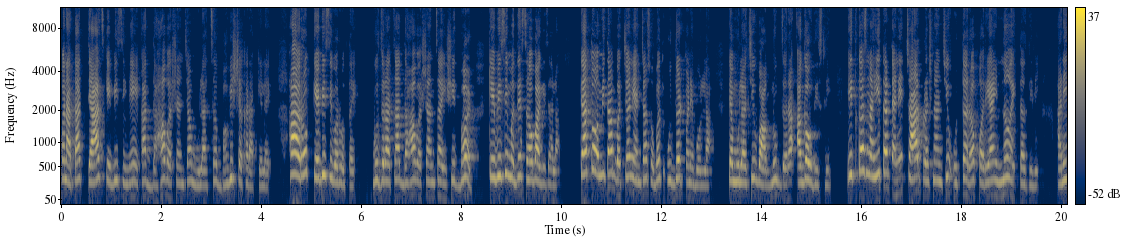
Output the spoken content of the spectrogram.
पण आता त्याच केबीसीने एका दहा वर्षांच्या मुलाचं भविष्य खराब केलंय. हा आरोप केबीसीवर होतोय. गुजरातचा दहा वर्षांचा इशित भट केबीसी मध्ये सहभागी झाला. त्यात तो अमिताभ बच्चन यांच्यासोबत उद्धटपणे बोलला. त्या मुलाची वागणूक जरा आगाऊ दिसली. इतकंच नाही तर त्याने चार प्रश्नांची उत्तरं पर्याय न ऐकताच दिली. आणि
